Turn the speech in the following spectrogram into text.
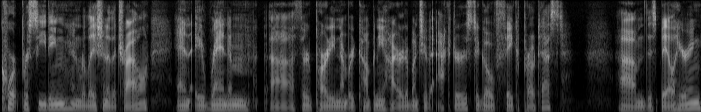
court proceeding in relation to the trial, and a random uh, third party numbered company hired a bunch of actors to go fake protest um, this bail hearing,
